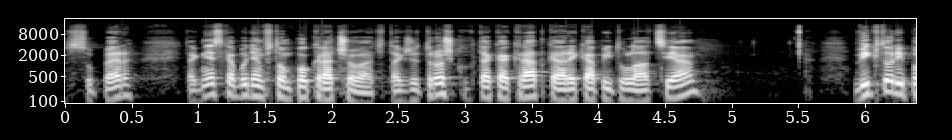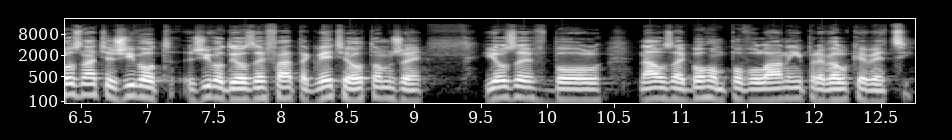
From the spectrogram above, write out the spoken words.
Super. Tak dneska budem v tom pokračovať. Takže trošku taká krátka rekapitulácia. Vy, ktorí poznáte život, život Jozefa, tak viete o tom, že Jozef bol naozaj Bohom povolaný pre veľké veci.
